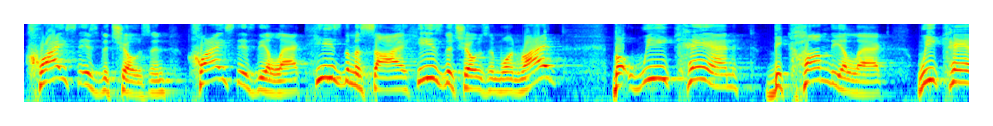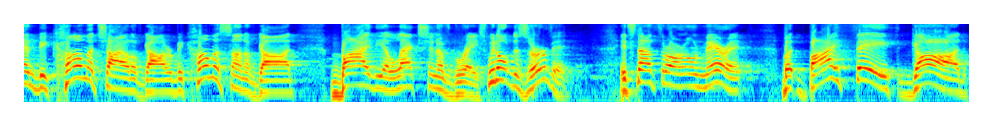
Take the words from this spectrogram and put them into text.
Christ is the chosen. Christ is the elect. He's the Messiah. He's the chosen one, right? But we can become the elect. We can become a child of God or become a son of God by the election of grace. We don't deserve it. It's not through our own merit. But by faith, God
